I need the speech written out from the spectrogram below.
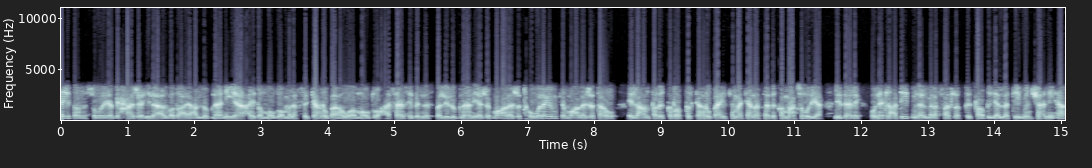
أيضا سوريا بحاجة إلى البضائع اللبنانية، أيضا موضوع ملف الكهرباء هو موضوع أساسي. بالنسبة للبنان يجب معالجته ولا يمكن معالجته إلا عن طريق الربط الكهربائي كما كان سابقا مع سوريا، لذلك هناك العديد من الملفات الاقتصادية التي من شأنها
